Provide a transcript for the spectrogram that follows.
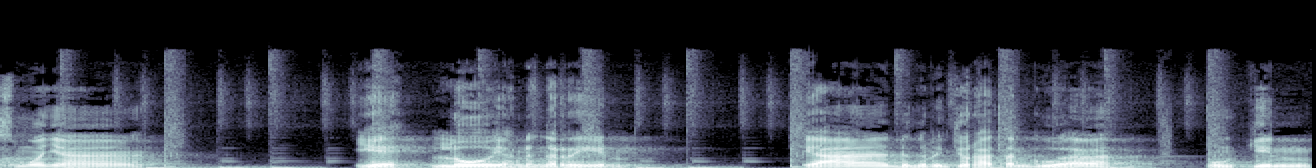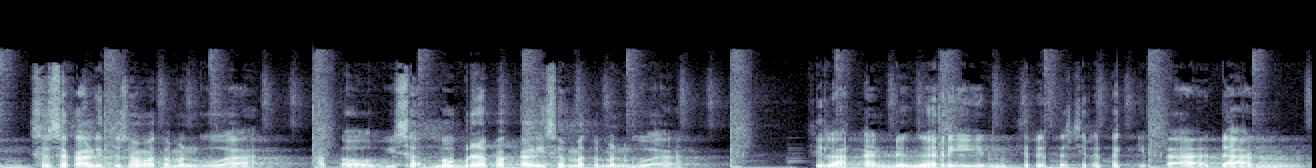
semuanya. Ye, lo yang dengerin. Ya, dengerin curhatan gua. Mungkin sesekali itu sama teman gua atau bisa beberapa kali sama teman gua. Silakan dengerin cerita-cerita kita dan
